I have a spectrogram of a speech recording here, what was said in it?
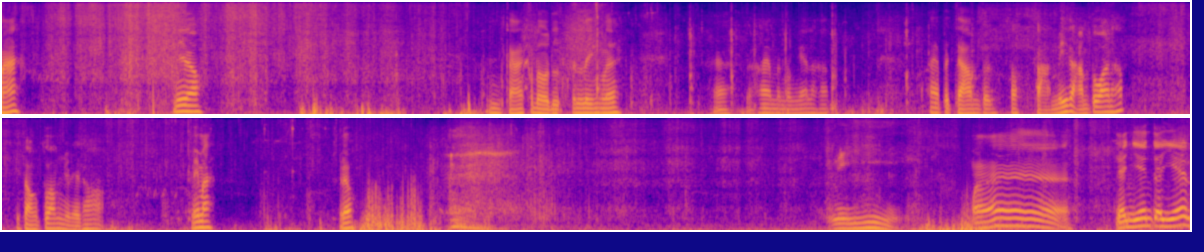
มา นี่เรามีการกระโดดเป็นลิงเลยอะเดี๋ยวให้มันตรงนี้แหละครับ ให้ประจำตัวสามมีสามตัวนะครับ อีกสองตัวมันอยู่ในท่อนี่มา เร็ว นี่ มาใจเย็นใจเย็น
